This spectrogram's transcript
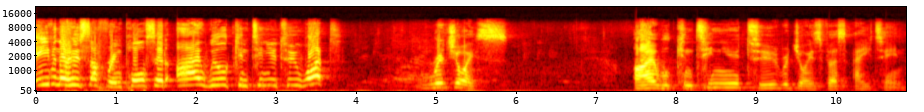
Even though he's suffering, Paul said, I will continue to what? Rejoice. I will continue to rejoice, verse 18.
